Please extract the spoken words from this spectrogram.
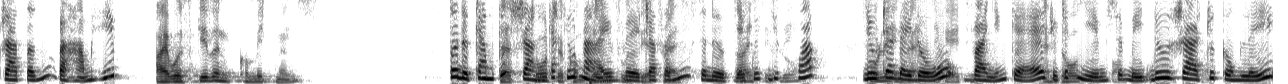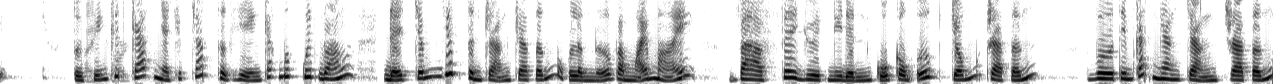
tra tấn và hãm hiếp. I was given commitments Tôi được cam kết rằng các khiếu nại về tra tấn sẽ được giải quyết dứt khoát, điều tra đầy đủ và những kẻ chịu trách nhiệm sẽ bị đưa ra trước công lý tôi khuyến khích các nhà chức trách thực hiện các bước quyết đoán để chấm dứt tình trạng tra tấn một lần nữa và mãi mãi và phê duyệt nghị định của Công ước chống tra tấn, vừa tìm cách ngăn chặn tra tấn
